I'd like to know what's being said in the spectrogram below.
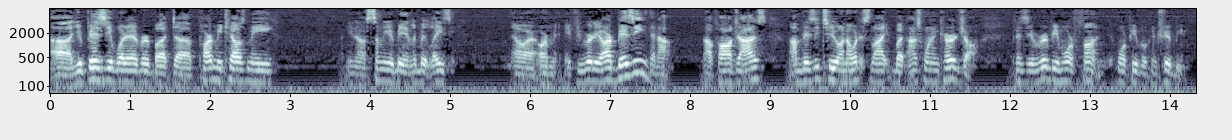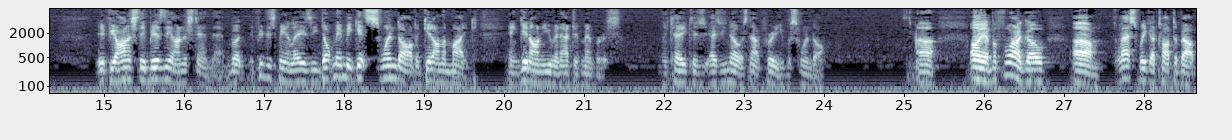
Uh, you're busy, whatever. But uh, part of me tells me you know, some of you are being a little bit lazy. or, or if you really are busy, then I, I apologize. I'm busy too. I know what it's like, but I just want to encourage y'all because it would be more fun if more people contribute. If you're honestly busy, I understand that. But if you're just being lazy, don't maybe get Swindoll to get on the mic and get on you inactive members. Okay, because as you know, it's not pretty with Swindoll. Uh, oh yeah, before I go, um, last week I talked about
